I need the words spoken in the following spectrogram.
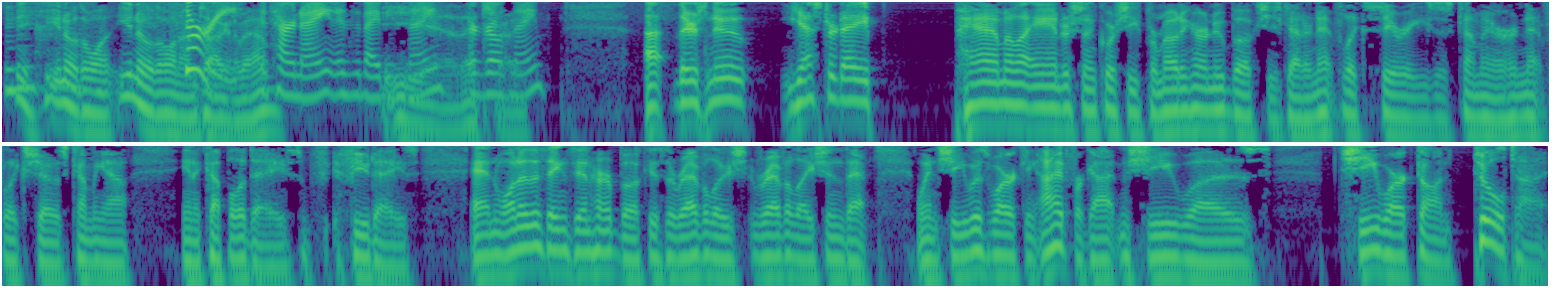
You- You know the one. You know the one I'm talking about. is her name. Is the baby's Yeah, name Her girl's right. name? Uh, there's new yesterday. Pamela Anderson, of course, she's promoting her new book. She's got her Netflix series is coming, or her Netflix show is coming out in a couple of days, a few days. And one of the things in her book is the revolution, revelation that when she was working, I had forgotten she was she worked on Tool Time,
